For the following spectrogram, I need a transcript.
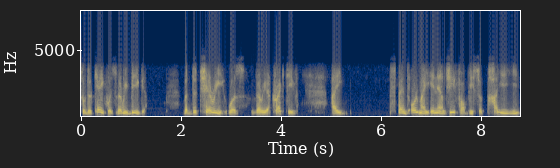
so the cake was very big, but the cherry was very attractive. I spent all my energy for this priori,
